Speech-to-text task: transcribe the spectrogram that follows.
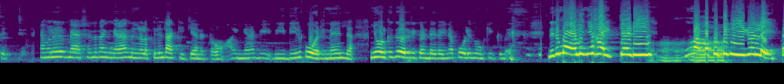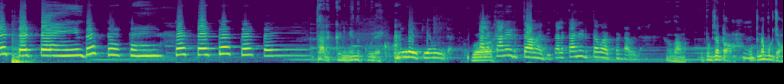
സെറ്റ് ഞങ്ങൾ മേശന്റെ നീളത്തിൽ നീളത്തിലുണ്ടാക്കിക്കാൻ കേട്ടോ ഇങ്ങനെ വീതിയിൽ പോരണേ ഇല്ല ഇനി ഓൾക്ക് കയറിയിരിക്കേണ്ടി വരും അതിനെ പൊളി നോക്കിക്കണ് ഇതിന് മോൾ ഇനി ഹൈറ്റ് അടി നമ്മക്കുട്ടി വീഴല്ലേ തലക്കണിമേ നിൽക്കൂലേ കളിക്കാനില്ല തലക്കാൻ എടുത്താ മതി. തലക്കാൻ എടുത്താ കുഴപ്പമുണ്ടാവില്ല അതാണ്. പിടിച്ചോ കുട്ടിനെ പിടിച്ചോ?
